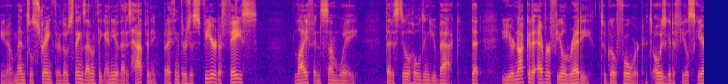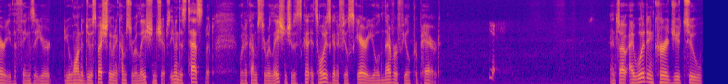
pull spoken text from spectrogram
you know mental strength or those things. I don't think any of that is happening, but I think there's this fear to face life in some way that is still holding you back. That you're not going to ever feel ready to go forward. It's always going to feel scary the things that you're you want to do, especially when it comes to relationships. Even this test, but when it comes to relationships, it's gonna, it's always going to feel scary. You'll never feel prepared. Yes. And so I would encourage you to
